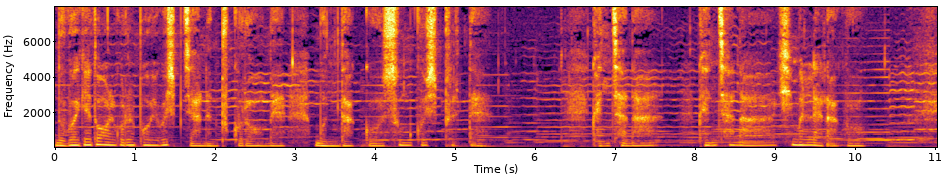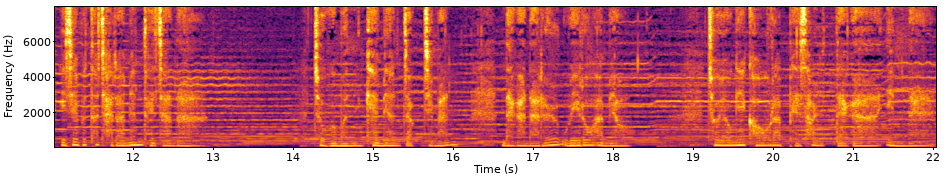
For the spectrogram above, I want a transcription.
누구에게도 얼굴을 보이고 싶지 않은 부끄러움에 문 닫고 숨고 싶을 때 괜찮아, 괜찮아, 힘을 내라고 이제부터 잘하면 되잖아. 조금은 개면쩍지만 내가 나를 위로하며 조용히 거울 앞에 설 때가 있네.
